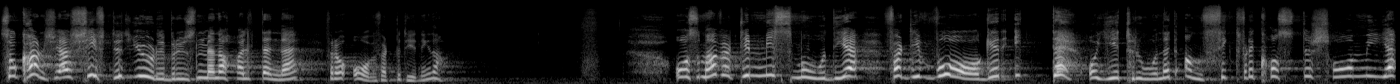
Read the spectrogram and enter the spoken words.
Så kanskje jeg har skiftet ut julebrusen med en holdt denne for å ha overført betydning. da. Og som har blitt mismodige, for de våger ikke å gi troen et ansikt, for det koster så mye.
